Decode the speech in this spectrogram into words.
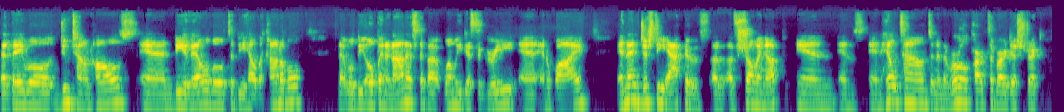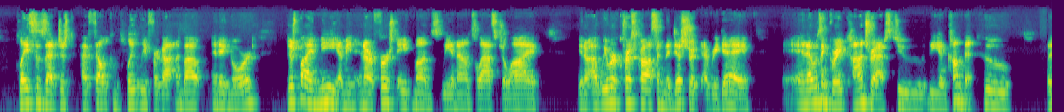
that they will do town halls and be available to be held accountable, that will be open and honest about when we disagree and, and why. And then just the act of, of, of, showing up in, in, in hill towns and in the rural parts of our district, places that just have felt completely forgotten about and ignored. Just by me, I mean, in our first eight months, we announced last July, you know, we were crisscrossing the district every day. And that was in great contrast to the incumbent who uh,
